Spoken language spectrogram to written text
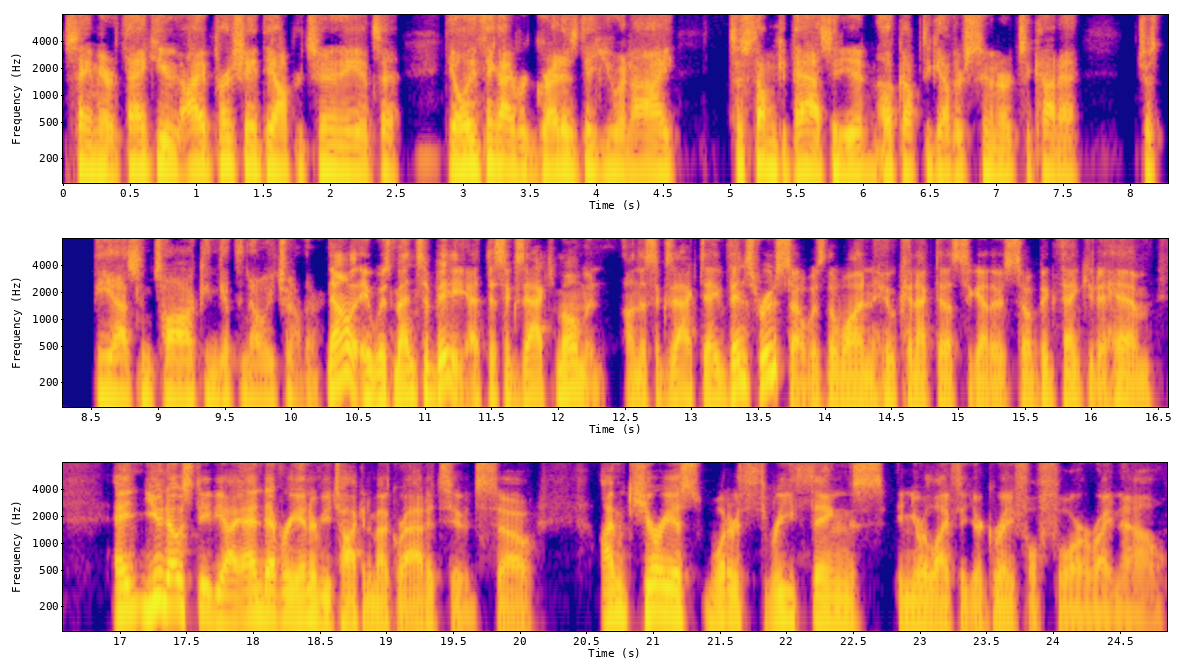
Same here. Thank you. I appreciate the opportunity. It's a, the only thing I regret is that you and I, to some capacity, didn't hook up together sooner to kind of BS and talk and get to know each other. No, it was meant to be at this exact moment on this exact day. Vince Russo was the one who connected us together. So big thank you to him. And you know, Stevie, I end every interview talking about gratitude. So I'm curious, what are three things in your life that you're grateful for right now?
